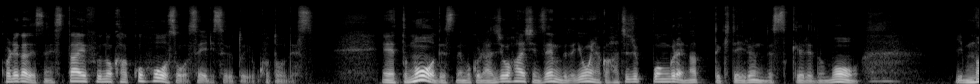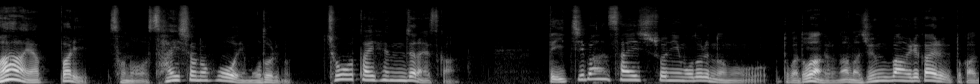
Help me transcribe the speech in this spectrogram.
これがですねスタイフの過去放送を整理するということです。えっ、ともうですね僕ラジオ配信全部で480本ぐらいになってきているんですけれどもまあやっぱりその最初の方に戻るの超大変じゃないですか。で一番最初に戻るのもとかどうなんだろうな、まあ、順番を入れ替えるとか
